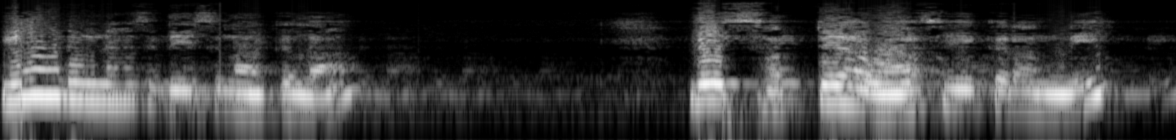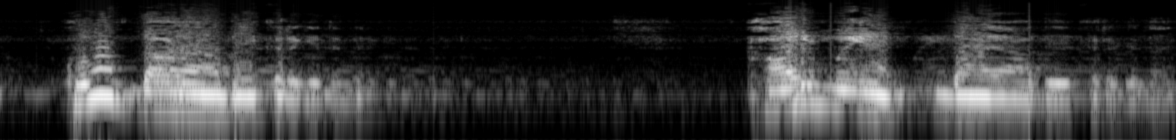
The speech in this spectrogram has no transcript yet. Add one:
ඊළඟට උන්වහන්සේ දේශනා කළා මේ සත්‍යය වාසය කරන්නේ කුමක් දායාදේ කරගෙනද? කර්මය දායාදේ කරගෙනයි.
